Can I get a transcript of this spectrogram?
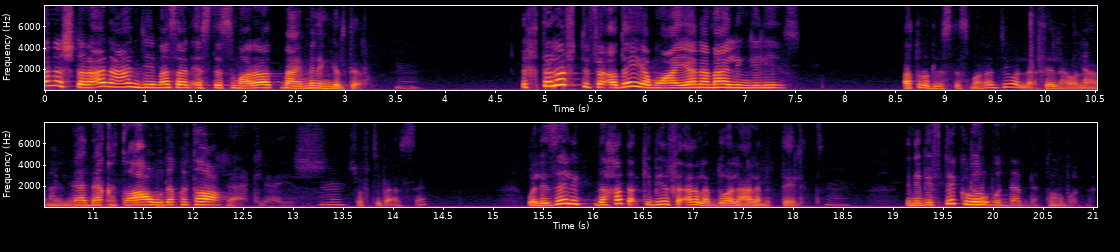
أنا اشتغل أنا عندي مثلا استثمارات مع من إنجلترا. اختلفت في قضية معينة مع الإنجليز. أطرد الاستثمارات دي ولا أقفلها ولا أعمل إيه؟ ده ده قطاع وده قطاع. ده أكل عيش. شفتي بقى إزاي؟ ولذلك ده خطأ كبير في أغلب دول العالم الثالث إن بيفتكروا تربط ده بده. تربط ده.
